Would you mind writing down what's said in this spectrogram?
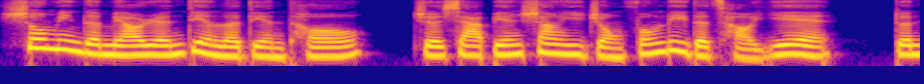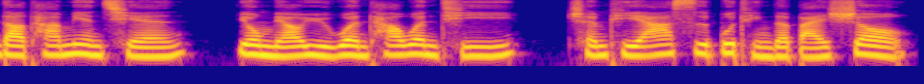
受命的苗人点了点头，折下边上一种锋利的草叶，蹲到他面前，用苗语问他问题。陈皮阿四不停的摆手，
